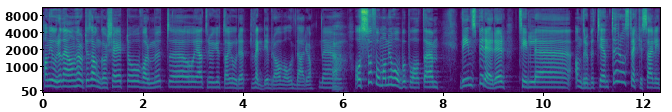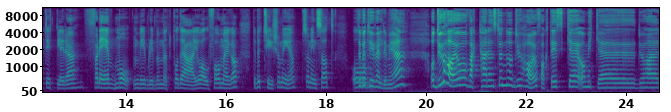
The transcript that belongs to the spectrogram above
han gjorde det. Han hørtes engasjert og varm ut, eh, og jeg tror gutta gjorde et veldig bra valg der, ja. Det, Og så får man jo håpe på at eh, det inspirerer til uh, andre betjenter å strekke seg litt ytterligere. For det måten vi blir bemøtt på, det er jo alfa og omega. Det betyr så mye som innsatt. Og Det betyr veldig mye. Og du har jo vært her en stund, og du har jo faktisk, eh, om ikke du har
